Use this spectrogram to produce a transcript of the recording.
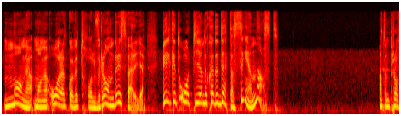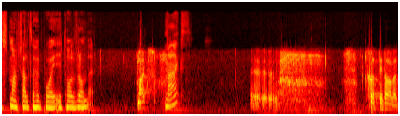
många, många år att gå över 12 ronder i Sverige. Vilket årtionde skedde detta senast? Att en proffsmatch alltså höll på i 12 ronder. Max. Max? Eh, 70-talet.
